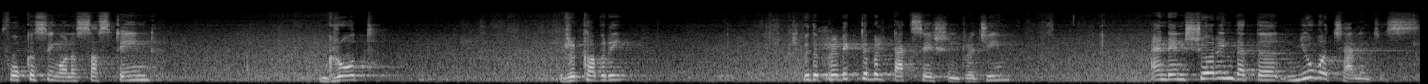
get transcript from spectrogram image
focusing on a sustained growth, recovery, with a predictable taxation regime and ensuring that the newer challenges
